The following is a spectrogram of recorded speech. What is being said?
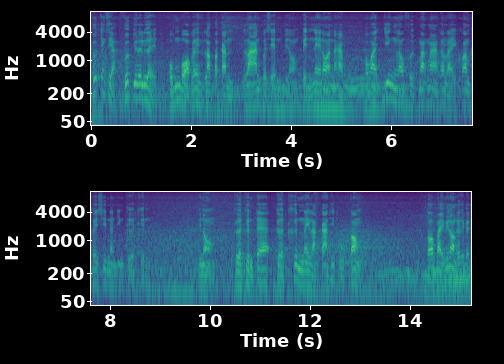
ฝึกจังเสียฝึกอยู่เรื่อยๆ ผมบอกเลยรับประกันล้านเปอร์เซ็นต์พี่น้องเป็นแน่นอนนะครับ เพราะว่ายิ่งเราฝึกมากๆเท่าไหร่ความเคยชินนั้นยิ่งเกิดขึ้น พี่น้อง เกิดขึ้นแต่เกิดขึ้นในหลักการที่ถูกต้อง ต่อไปพี่น้องก็จะเป็น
